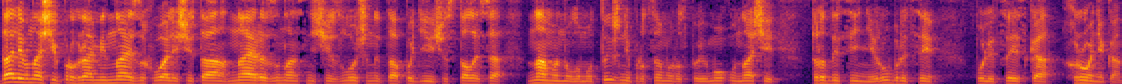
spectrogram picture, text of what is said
Далі в нашій програмі найзухваліші та найрезонансніші злочини та події, що сталися на минулому тижні. Про це ми розповімо у нашій традиційній рубриці Поліцейська хроніка.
